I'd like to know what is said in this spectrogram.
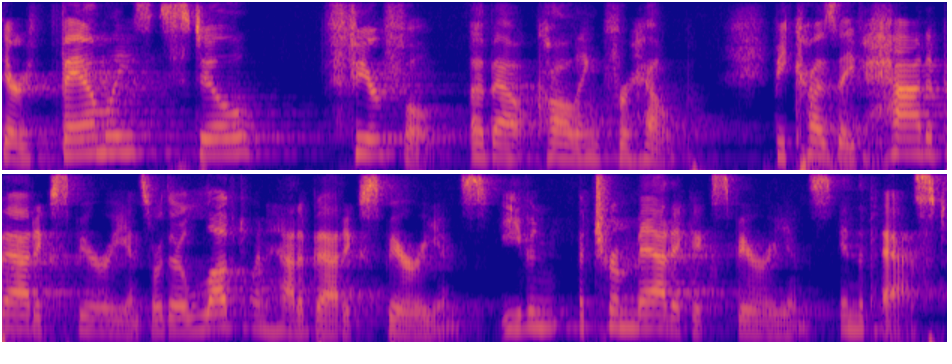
There are families still fearful about calling for help because they've had a bad experience or their loved one had a bad experience, even a traumatic experience in the past.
